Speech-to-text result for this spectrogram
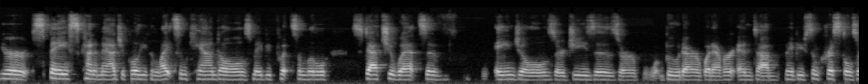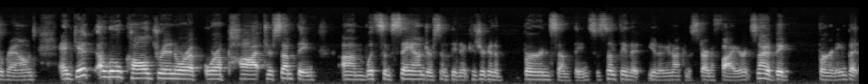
your space kind of magical. You can light some candles, maybe put some little statuettes of angels or Jesus or Buddha or whatever, and um, maybe some crystals around, and get a little cauldron or a or a pot or something um, with some sand or something because you're going to burn something. So something that you know you're not going to start a fire. It's not a big burning, but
